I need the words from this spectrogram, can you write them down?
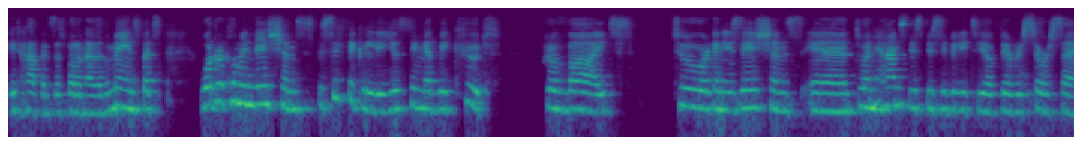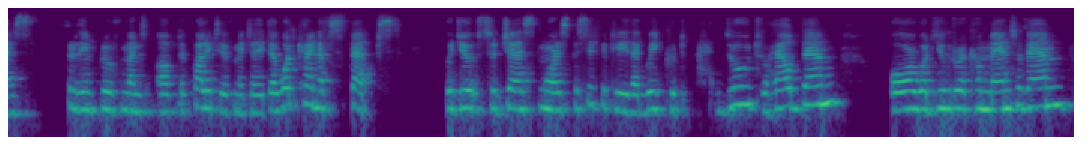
it happens as well in other domains. But what recommendations specifically you think that we could provide to organizations uh, to enhance this visibility of their resources through the improvement of the quality of metadata? What kind of steps would you suggest more specifically that we could do to help them or what you would recommend to them?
